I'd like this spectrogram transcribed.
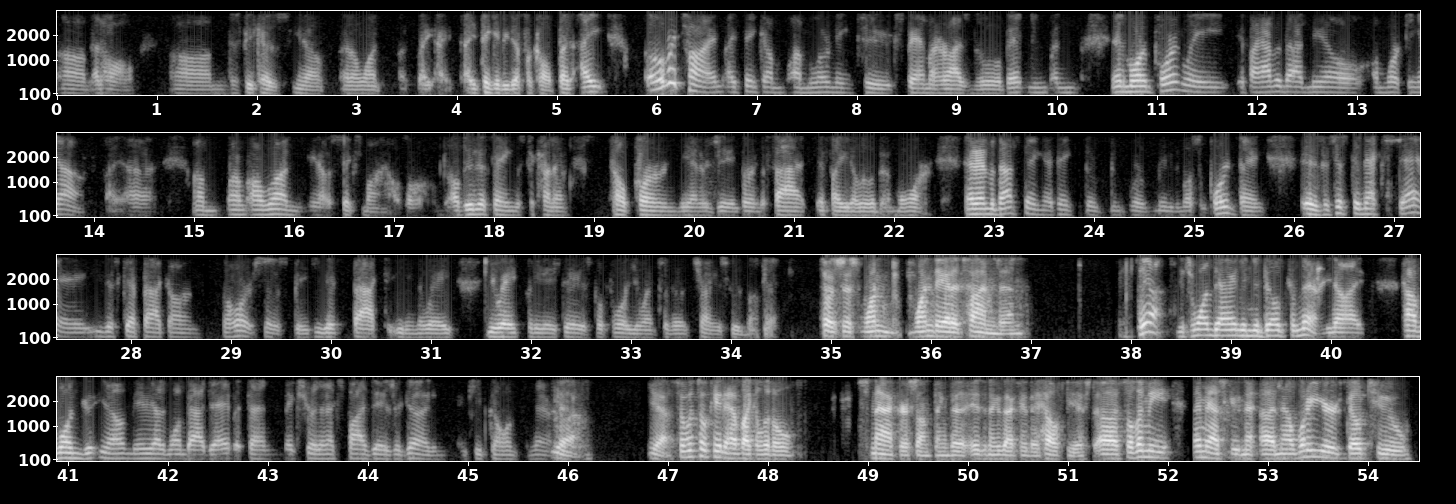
um, at all. Um, just because, you know, I don't want, I, I, I think it'd be difficult, but I, over time, I think I'm I'm learning to expand my horizons a little bit, and and, and more importantly, if I have a bad meal, I'm working out. I, uh, um, I'll run, you know, six miles. I'll, I'll do the things to kind of help burn the energy and burn the fat if I eat a little bit more. And then the best thing, I think, the, the, or maybe the most important thing, is it's just the next day you just get back on the horse, so to speak. You get back to eating the way you ate for the eight days before you went to the Chinese food buffet. So it's just one one day at a time then. Yeah, it's one day and then you build from there. You know, I have one you know, maybe I had one bad day, but then make sure the next five days are good and, and keep going from there. Yeah, yeah. So it's okay to have like a little snack or something that isn't exactly the healthiest. Uh, so let me let me ask you uh, now. What are your go-to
